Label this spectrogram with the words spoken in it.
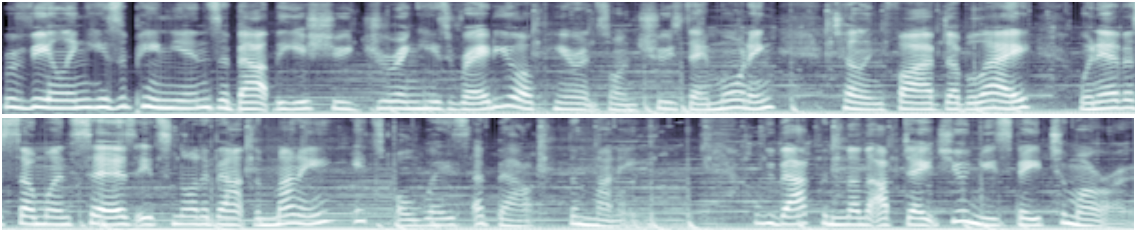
revealing his opinions about the issue during his radio appearance on Tuesday morning, telling 5AA whenever someone says it's not about the money, it's always about the money. We'll be back with another update to your newsfeed tomorrow.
